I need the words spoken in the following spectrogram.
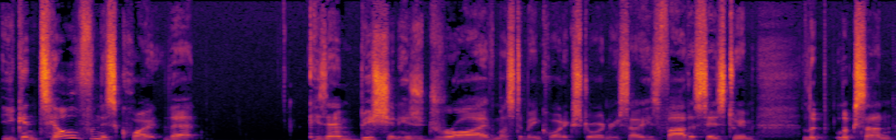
you can tell from this quote that his ambition, his drive must have been quite extraordinary. So his father says to him, Look, look, son,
